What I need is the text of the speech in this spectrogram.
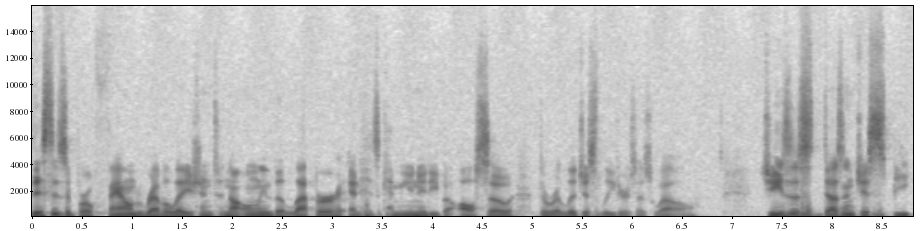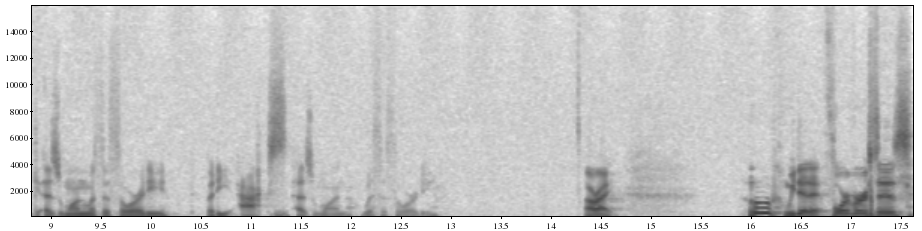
this is a profound revelation to not only the leper and his community, but also the religious leaders as well. Jesus doesn't just speak as one with authority, but he acts as one with authority. All right. Whew, we did it. Four verses,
